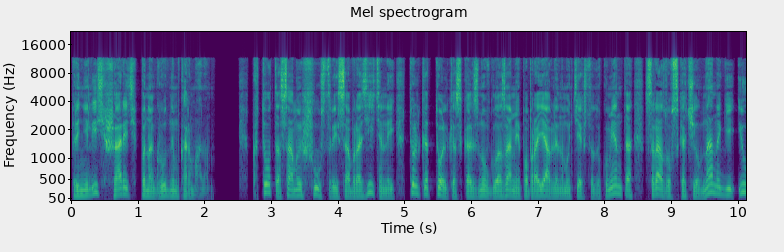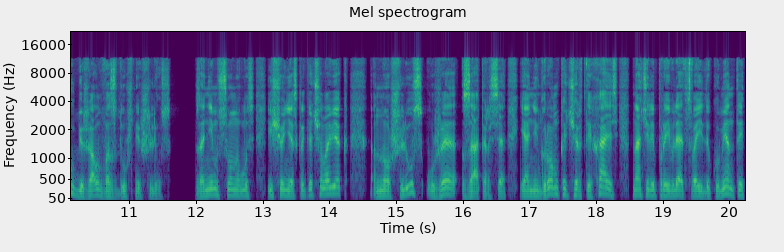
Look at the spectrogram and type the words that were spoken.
принялись шарить по нагрудным карманам. Кто-то, самый шустрый и сообразительный, только-только скользнув глазами по проявленному тексту документа, сразу вскочил на ноги и убежал в воздушный шлюз. За ним сунулось еще несколько человек, но шлюз уже заперся, и они, громко чертыхаясь, начали проявлять свои документы,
